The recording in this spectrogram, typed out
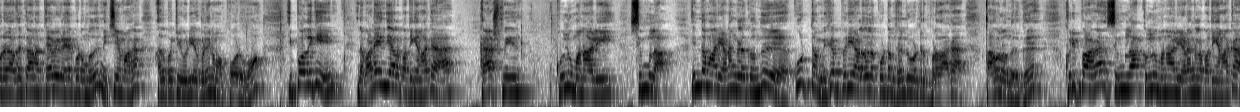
ஒரு அதற்கான தேவைகள் ஏற்படும் போது நிச்சயமாக அது பற்றி வீடியோக்களையும் நம்ம போடுவோம். இப்போதைக்கு இந்த வட இந்தியாவில் பார்த்தீங்கன்னாக்கா காஷ்மீர் குலு மணாலி சிம்லா இந்த மாதிரி இடங்களுக்கு வந்து கூட்டம் மிகப்பெரிய அளவில் கூட்டம் சென்று கொண்டிருப்பதாக தகவல் வந்திருக்கு. குறிப்பாக சிம்லா குல்லு மணாலி இடங்களில் பார்த்தீங்கன்னாக்கா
